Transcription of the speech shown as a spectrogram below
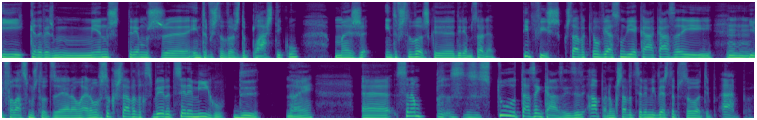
e cada vez menos teremos uh, entrevistadores de plástico, mas entrevistadores que diremos: olha, tipo fixe, gostava que ele viesse um dia cá à casa e, uhum. e falássemos todos. Era, era uma pessoa que gostava de receber, de ser amigo de, não é? Uh, se, não, se tu estás em casa e dizes, ah, pá, não gostava de ser amigo desta pessoa, tipo, ah, pá,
